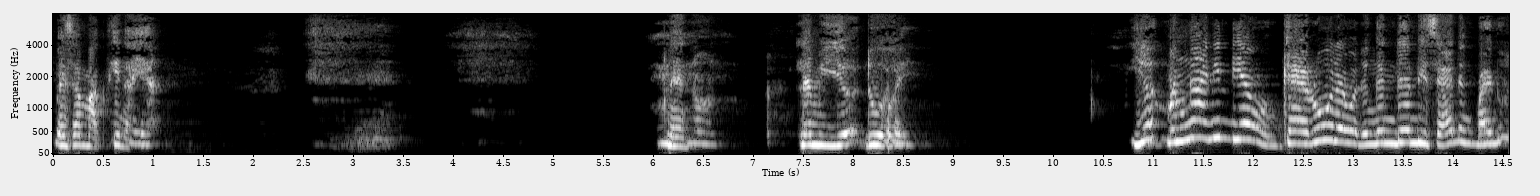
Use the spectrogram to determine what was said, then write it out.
ไปสมัครที่ไหนอะแน่นอน และมีเยอะด้วย เยอะมันง่ายนิดเดียวแกรู้นะว่าเงินเดือนที่แสนหนึ่งไปนู่น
